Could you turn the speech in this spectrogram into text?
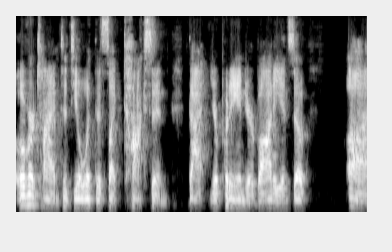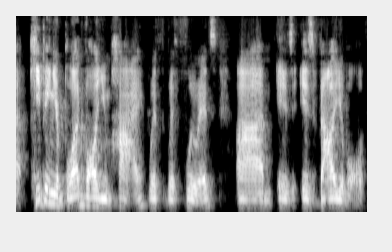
overtime to deal with this like toxin that you're putting into your body, and so uh, keeping your blood volume high with with fluids um, is is valuable.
